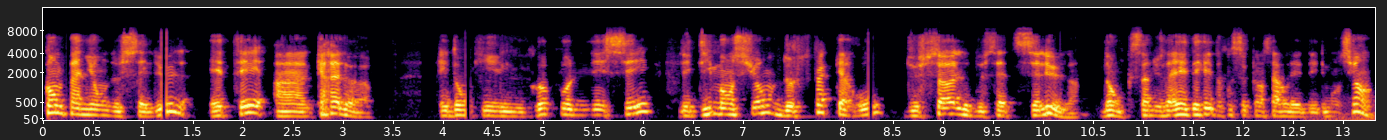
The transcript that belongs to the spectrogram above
compagnons de cellule était un carreleur. Et donc, il reconnaissait les dimensions de chaque carreau du sol de cette cellule. Donc, ça nous a aidé dans ce concerne les, dimensions.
